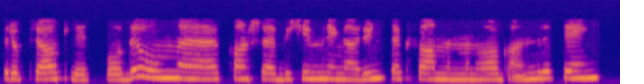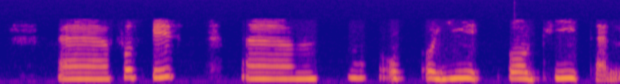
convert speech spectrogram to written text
for å, prate litt både om eh, kanskje bekymringer rundt eksamen, men òg andre ting. Eh, få spist. Og gi òg tid til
